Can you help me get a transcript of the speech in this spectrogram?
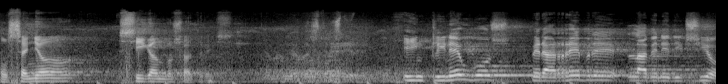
El Senyor siga amb vosaltres. Inclineu-vos per a rebre la benedicció.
